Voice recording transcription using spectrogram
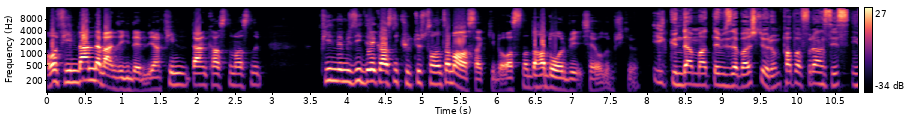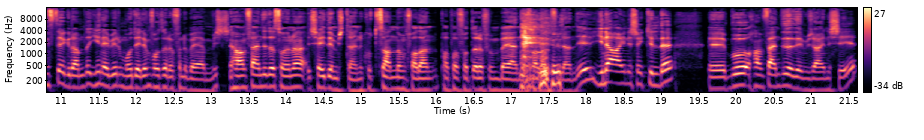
Ama filmden de bence gidebilir. Yani filmden kastım aslında film ve müziği direkt aslında kültür sanata mı alsak gibi. Aslında daha doğru bir şey olurmuş gibi. İlk günden maddemizle başlıyorum. Papa Francis Instagram'da yine bir modelin fotoğrafını beğenmiş. Hanımefendi de sonra şey demişti hani kutsandım falan Papa fotoğrafımı beğendi falan filan diye. Yine aynı şekilde e, bu hanımefendi de demiş aynı şeyi.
